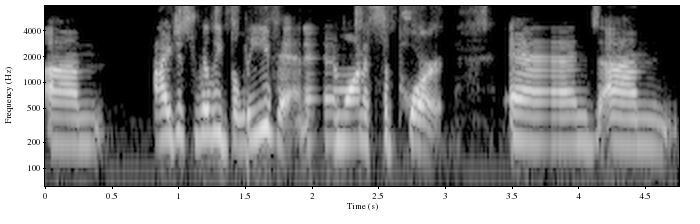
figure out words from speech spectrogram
Um, I just really believe in and want to support. And um,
